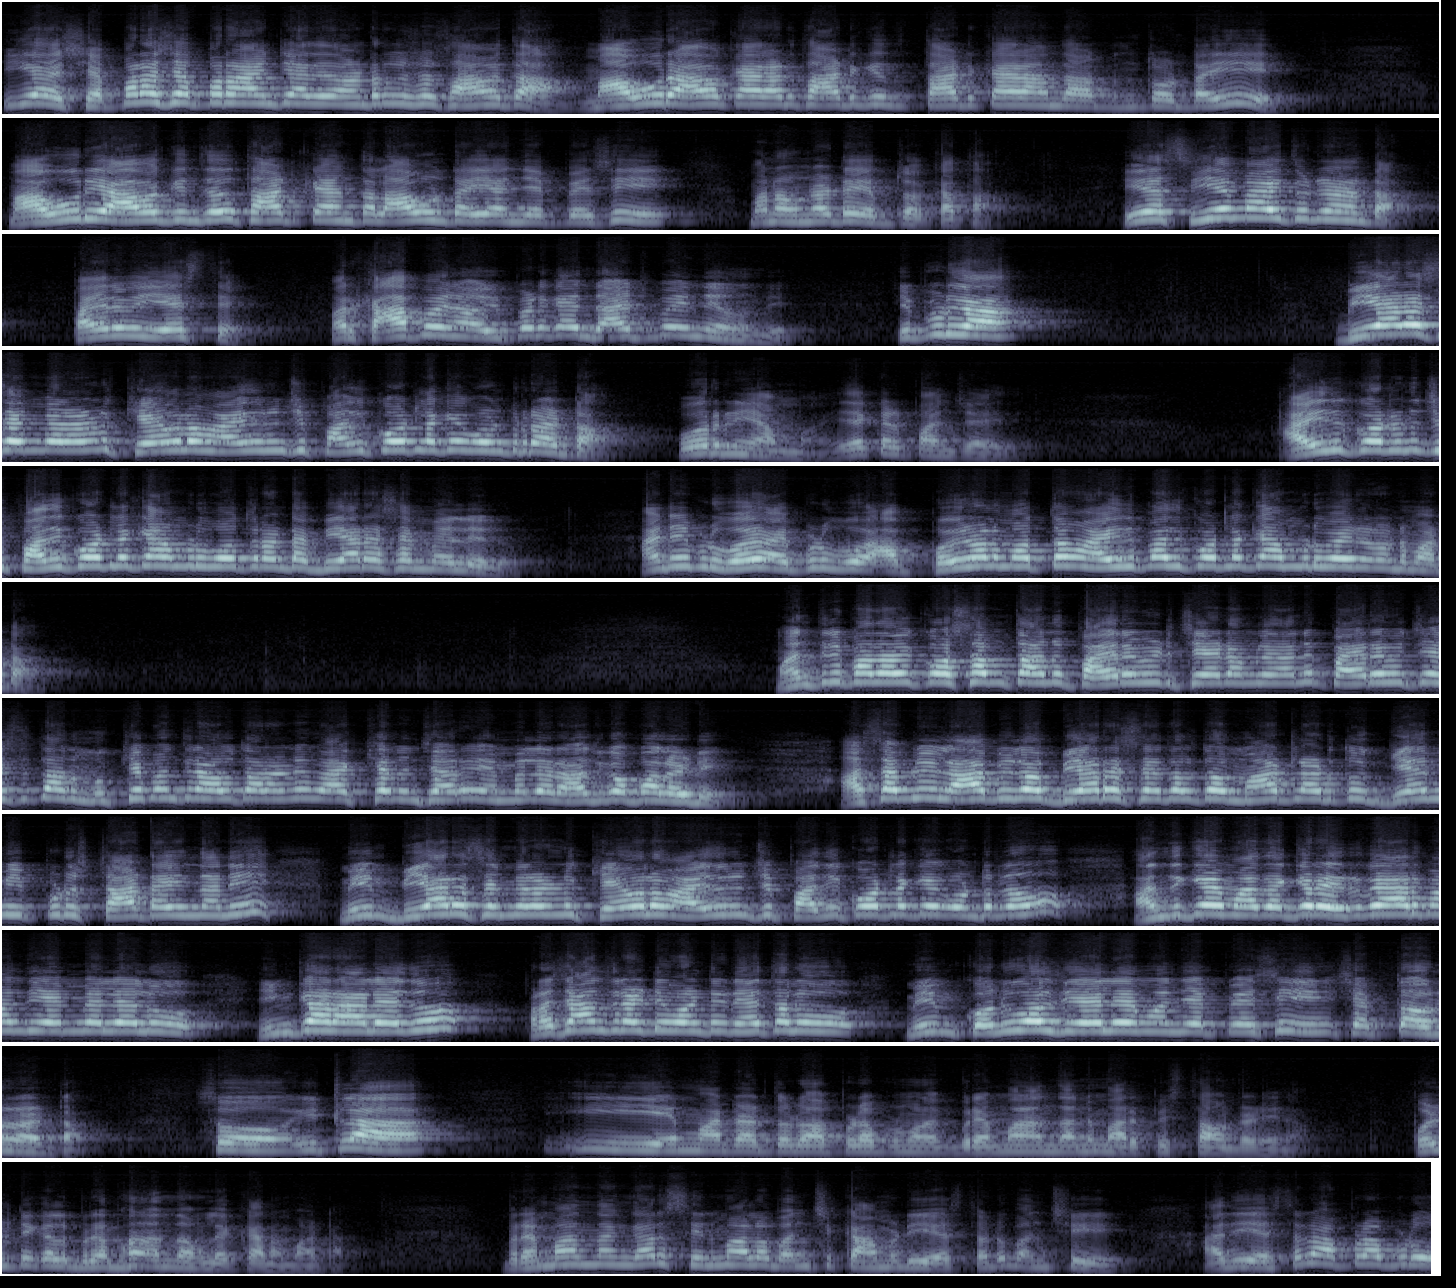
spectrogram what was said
ఇక చెప్పరా చెప్పరా అంటే అది అంటారు చూసే సామెత. మా ఊరు ఆవకాయలు తాటికి తాటికాయలు అంత అంత ఉంటాయి. మా ఊరి ఆవగింజలు తాటికాయ అంత లావు ఉంటాయి అని చెప్పేసి మనం ఉన్నట్టే చెప్తాం కథ. ఇక సీఎం అవుతుండేనంట పైరవి చేస్తే. మరి కాపోయినా ఇప్పటికైనా దాటిపోయింది ఏముంది? ఇప్పుడుగా బీఆర్ఎస్ ఎమ్మెల్యేలను కేవలం ఐదు నుంచి పది కోట్లకే కొంటురట ఓర్ని అమ్మ ఎక్కడ పంచాయతీ? ఐదు కోట్ల నుంచి పది కోట్లకే అమ్ముడు పోతున్నారంట బీఆర్ఎస్ ఎమ్మెల్యేలు. అంటే ఇప్పుడు ఇప్పుడు పోయిన మొత్తం ఐదు పది కోట్లకే అమ్ముడు పోయినారు అనమాట మంత్రి పదవి కోసం తాను పైరవిడి చేయడం లేదని పైరవి చేస్తే తాను ముఖ్యమంత్రి అవుతారని వ్యాఖ్యానించారు ఎమ్మెల్యే రాజగోపాల్ రెడ్డి. అసెంబ్లీ లాబీలో బీఆర్ఎస్ నేతలతో మాట్లాడుతూ గేమ్ ఇప్పుడు స్టార్ట్ అయిందని మేము బీఆర్ఎస్ ఎమ్మెల్యేలను కేవలం ఐదు నుంచి పది కోట్లకే కొంటున్నాము. అందుకే మా దగ్గర ఇరవై ఆరు మంది ఎమ్మెల్యేలు ఇంకా రాలేదు. ప్రశాంత్ రెడ్డి వంటి నేతలు మేము కొనుగోలు చేయలేమని చెప్పేసి చెప్తా ఉన్నారంట. సో ఇట్లా ఈ ఏం మాట్లాడతాడో అప్పుడప్పుడు మనకు బ్రహ్మానందాన్ని మర్పిస్తూ ఉంటాడు ఈయన. పొలిటికల్ బ్రహ్మానందం లెక్క అనమాట బ్రహ్మానందం గారు సినిమాలో మంచి కామెడీ చేస్తాడు మంచి అది చేస్తాడు. అప్పుడప్పుడు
